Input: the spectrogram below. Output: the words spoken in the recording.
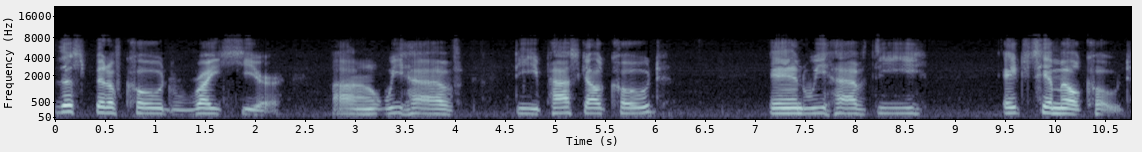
this bit of code right here. Uh, we have the Pascal code and we have the HTML code.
